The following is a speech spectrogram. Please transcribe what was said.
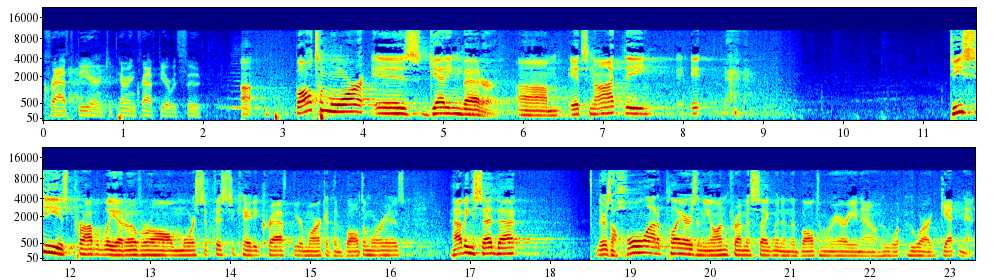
craft beer and to pairing craft beer with food? Uh, Baltimore is getting better. Um, it's not the. It, DC is probably an overall more sophisticated craft beer market than Baltimore is. Having said that, there's a whole lot of players in the on premise segment in the Baltimore area now who are, who are getting it.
